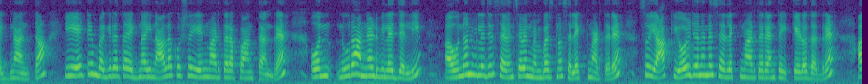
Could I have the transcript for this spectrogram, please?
ಯಜ್ಞ ಅಂತ. ಈ ಎ ಟೀಮ್ ಭಗೀರಥ ಯಜ್ಞ ಈ ನಾಲ್ಕು ವರ್ಷ ಏನು ಮಾಡ್ತಾರಪ್ಪ ಅಂತ ಅಂದರೆ ಒಂದು ನೂರ ಹನ್ನೆರಡು ವಿಲೇಜಲ್ಲಿ ಒಂದೊಂದು ವಿಲೇಜಲ್ಲಿ ಸೆವೆನ್ ಸೆವೆನ್ ಮೆಂಬರ್ಸ್ನ ಸೆಲೆಕ್ಟ್ ಮಾಡ್ತಾರೆ. ಸೊ ಯಾಕೆ ಏಳು ಜನನೇ ಸೆಲೆಕ್ಟ್ ಮಾಡ್ತಾರೆ ಅಂತ ಕೇಳೋದಾದರೆ, ಆ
